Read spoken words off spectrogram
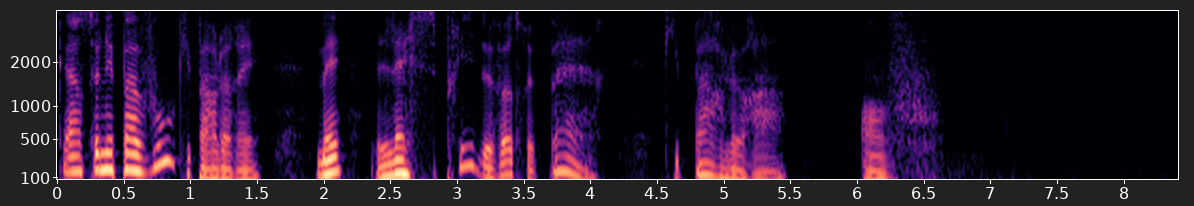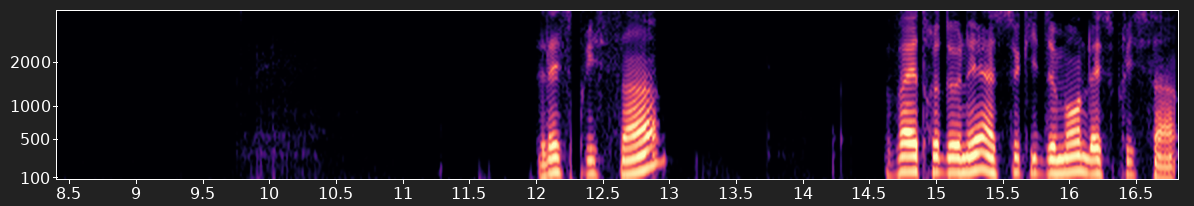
car ce n'est pas vous qui parlerez, mais l'Esprit de votre Père qui parlera en vous. L'Esprit Saint va être donné à ceux qui demandent l'Esprit Saint.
